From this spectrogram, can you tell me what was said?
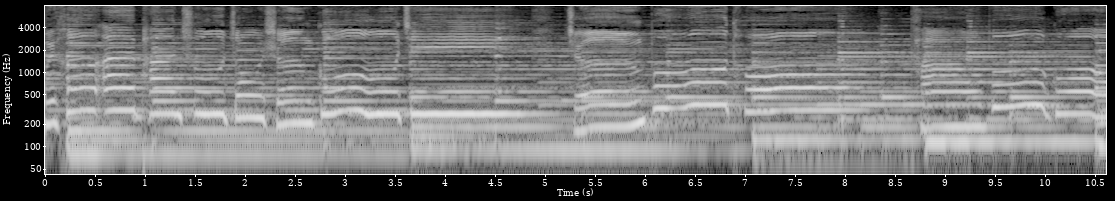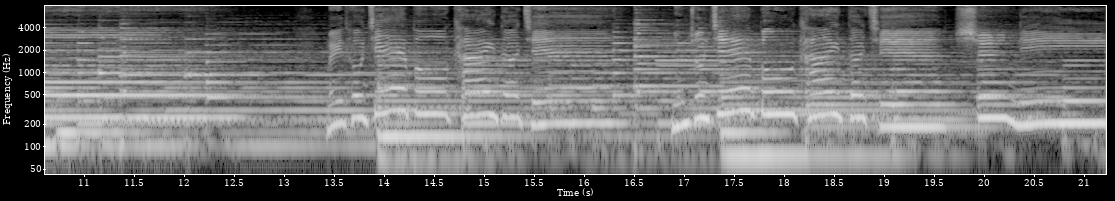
为何爱判处众生孤寂？挣不脱，逃不过，眉头解不开的结，命中解不开的结，是你。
